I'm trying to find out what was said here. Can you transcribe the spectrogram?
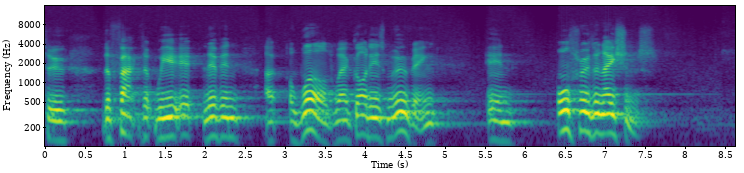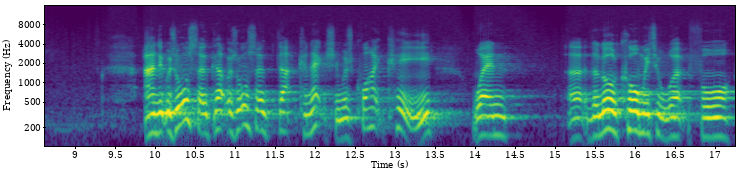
to the fact that we live in a, a world where God is moving in all through the nations. And it was also, that was also, that connection was quite key when uh, the Lord called me to work for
